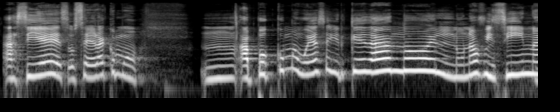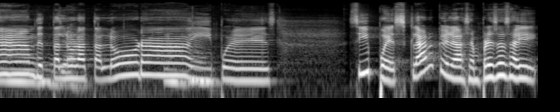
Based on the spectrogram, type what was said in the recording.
Así es, o sea, era como, ¿a poco me voy a seguir quedando en una oficina mm, de tal hora a tal hora? Y pues, sí, pues claro que las empresas, ahí,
